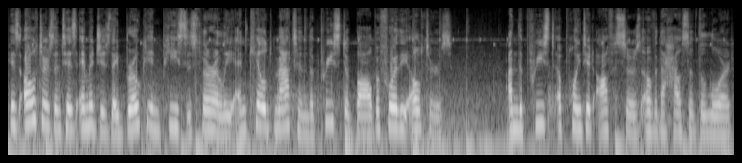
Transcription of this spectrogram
His altars and his images they broke in pieces thoroughly, and killed Mattan, the priest of Baal, before the altars. And the priest appointed officers over the house of the Lord.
